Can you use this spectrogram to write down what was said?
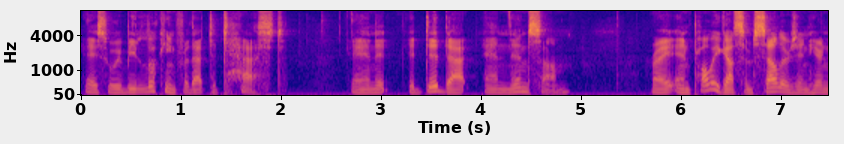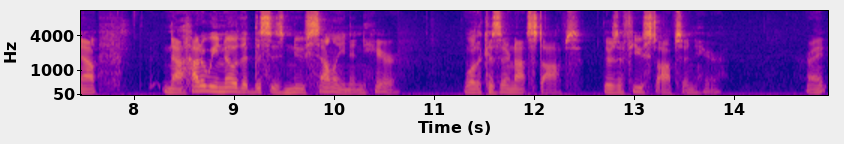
Okay so we'd be looking for that to test. And it it did that and then some right? And probably got some sellers in here. Now now how do we know that this is new selling in here? Well because they're not stops. There's a few stops in here right?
